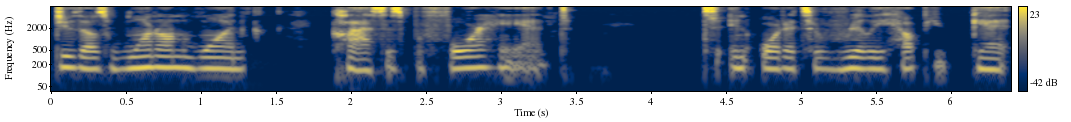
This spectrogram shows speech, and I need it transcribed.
do those one on one classes beforehand to, in order to really help you get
